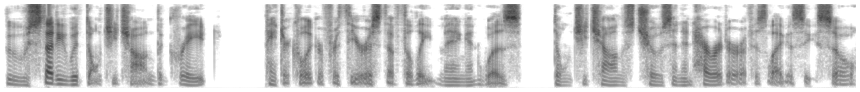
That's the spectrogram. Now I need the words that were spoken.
who studied with Dong Qichang, the great painter, calligrapher, theorist of the late Ming, and was Dong Qichang's chosen inheritor of his legacy. So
